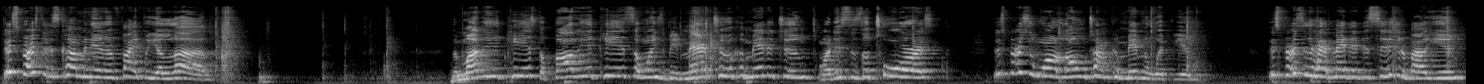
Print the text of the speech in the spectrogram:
This person is coming in and fight for your love. The mother of your kids, the father of your kids, someone to be married to or committed to, or this is a Taurus. This person wants long-term commitment with you. This person has made a decision about you.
